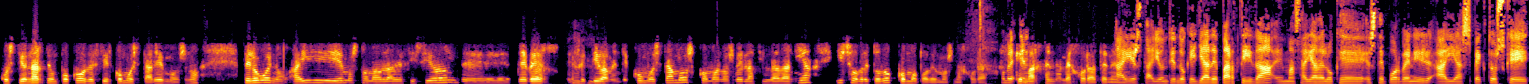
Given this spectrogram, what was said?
cuestionarte un poco, decir cómo estaremos, ¿no? Pero bueno, ahí hemos tomado la decisión de, ver efectivamente cómo estamos, cómo nos ve la ciudadanía y sobre todo cómo podemos mejorar, qué margen de mejora tenemos. Ahí está, yo entiendo que ya de partida, eh, más allá de lo que esté por venir, hay aspectos que,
